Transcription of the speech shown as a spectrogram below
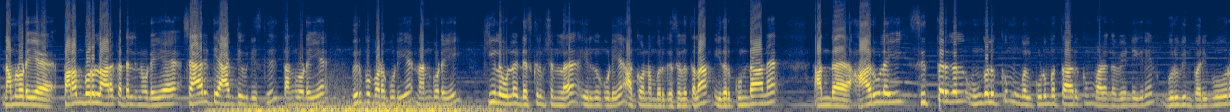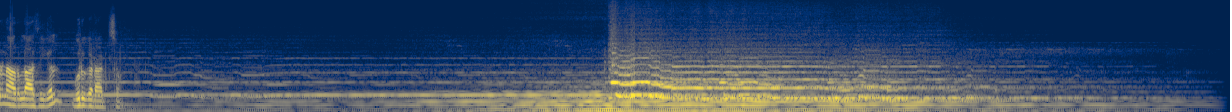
நம்மளுடைய பரம்பொருள் அறக்கட்டளினுடைய சேரிட்டி ஆக்டிவிட்டீஸ்க்கு தங்களுடைய விருப்பப்படக்கூடிய நன்கொடையை கீழே உள்ள டெஸ்கிரிப்ஷன்ல இருக்கக்கூடிய அக்கௌண்ட் நம்பருக்கு செலுத்தலாம். இதற்குண்டான அந்த அருளை சித்தர்கள் உங்களுக்கும் உங்கள் குடும்பத்தாருக்கும் வழங்க வேண்டுகிறேன். குருவின் பரிபூர்ண அருளாசிகள் குரு கடாட்சம்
